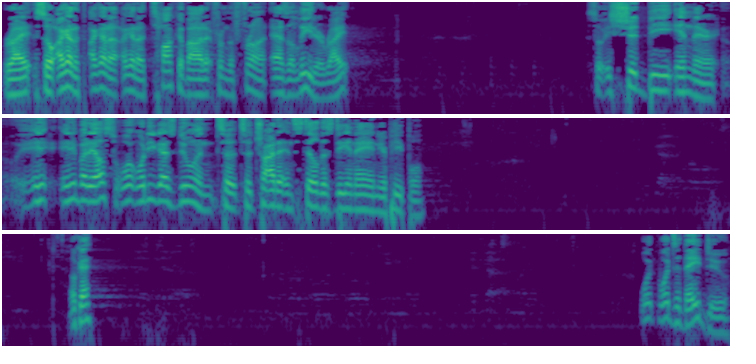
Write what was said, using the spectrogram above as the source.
right? So I got to, I got to, I got to talk about it from the front as a leader, right? So it should be in there. Anybody else? What, what are you guys doing to, to try to instill this DNA in your people? Okay. What what did they do?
